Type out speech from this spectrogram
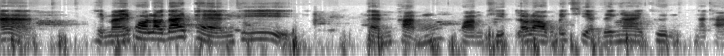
อ่า เห็นไหมพอเราได้แผนที่แผนผังความคิดแล้วเราก็ไปเขียนได้ง่ายขึ้นนะคะ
